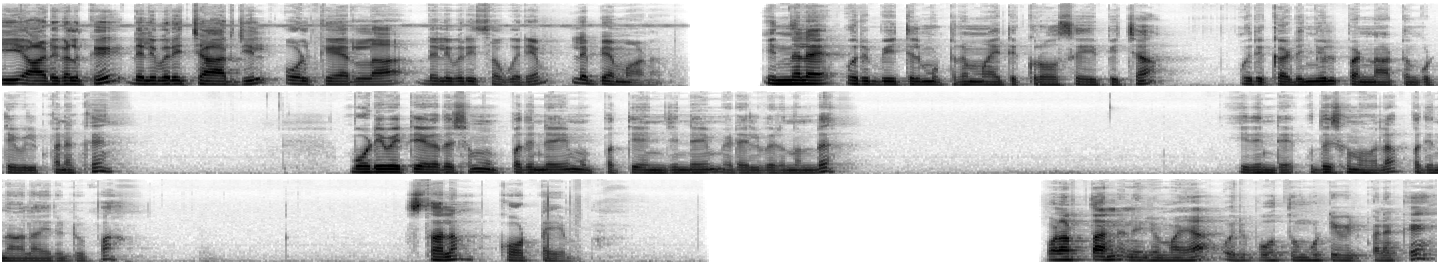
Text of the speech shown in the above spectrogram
ഈ ആടുകൾക്ക് ഡെലിവറി ചാർജിൽ ഓൾ കേരള ഡെലിവറി സൗകര്യം ലഭ്യമാണ്. ഇന്നലെ ഒരു ബീറ്റിൽ മുട്ടനുമായിട്ട് ക്രോസ് ചെയ്യിപ്പിച്ച ഒരു കടിഞ്ഞുൽ പെണ്ണാട്ടുംകുട്ടി വിൽപ്പനക്ക് ബോഡി വെയ്റ്റ് ഏകദേശം മുപ്പതിന്റെയും മുപ്പത്തി അഞ്ചിന്റെയും ഇടയിൽ വരുന്നുണ്ട്. ഇതിന്റെ ഉദ്ദേശിക്കുന്ന വില പതിനാലായിരം രൂപ. സ്ഥലം കോട്ടയം. വളർത്താൻ അനുജമായ ഒരു പോത്തുംകുട്ടി വിൽപ്പനക്ക്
